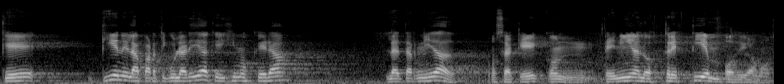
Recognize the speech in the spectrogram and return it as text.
que tiene la particularidad que dijimos que era la eternidad, o sea que tenía los tres tiempos, digamos.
